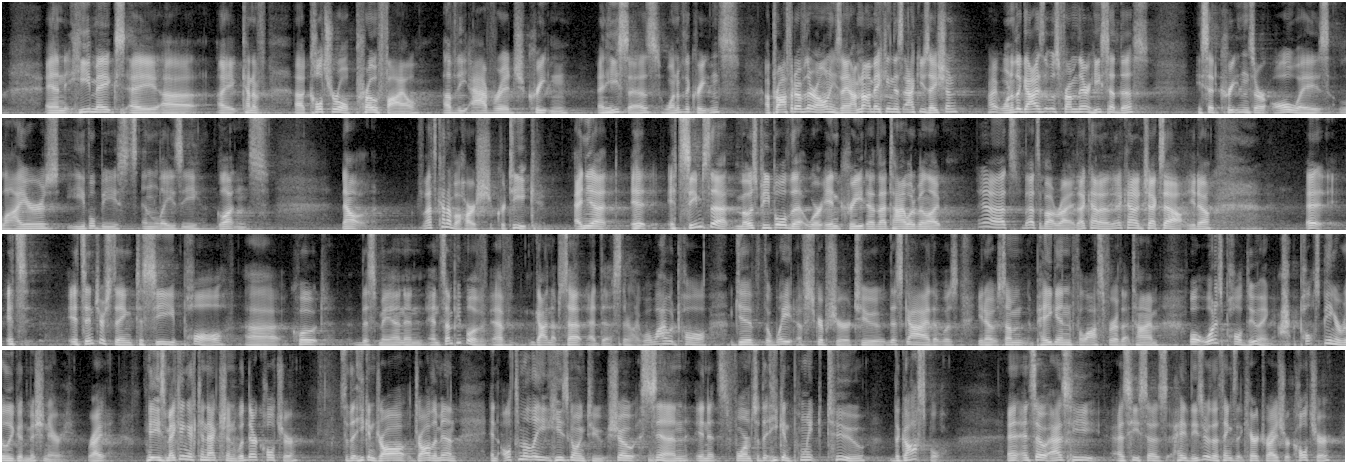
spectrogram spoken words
And he makes a, uh, a kind of uh, cultural profile of the average Cretan. And he says, one of the Cretans, a prophet of their own, he's saying, I'm not making this accusation. Right? One of the guys that was from there, he said this. He said, Cretans are always liars, evil beasts, and lazy gluttons. Now, that's kind of a harsh critique and yet, it, it seems that most people that were in Crete at that time would have been like, yeah, that's, that's about right. That kind of that kind of checks out, you know? It, it's, it's interesting to see Paul uh, quote this man, and, and some people have, have gotten upset at this. They're like, well, why would Paul give the weight of Scripture to this guy that was, you know, some pagan philosopher of that time? Well, what is Paul doing? Paul's being a really good missionary, right? He's making a connection with their culture so that he can draw, draw them in. And ultimately, he's going to show sin in its form so that he can point to the gospel. And, and so, as he, as he says, hey, these are the things that characterize your culture,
